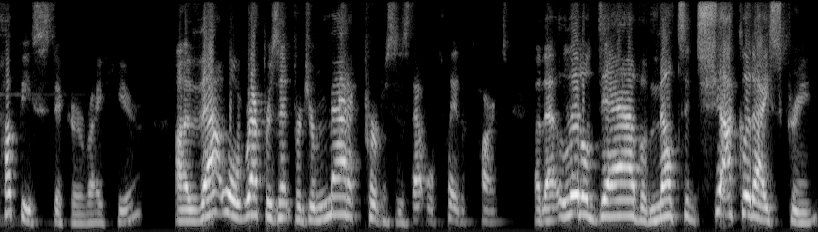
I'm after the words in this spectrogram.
puppy sticker right here, uh, that will represent for dramatic purposes, that will play the part of that little dab of melted chocolate ice cream.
